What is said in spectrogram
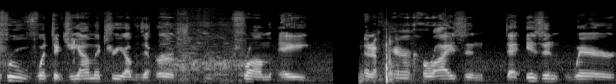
prove what the geometry of the earth from a an apparent horizon that isn't where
